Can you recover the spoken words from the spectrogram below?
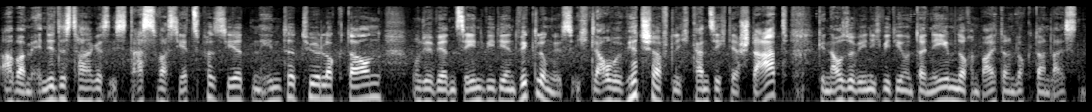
Aber am Ende des Tages ist das, was jetzt passiert, ein Hintertür-Lockdown und wir werden sehen, wie die Entwicklung ist. Ich glaube, wirtschaftlich kann sich der Staat genauso wenig wie die Unternehmen noch einen weiteren Lockdown leisten.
